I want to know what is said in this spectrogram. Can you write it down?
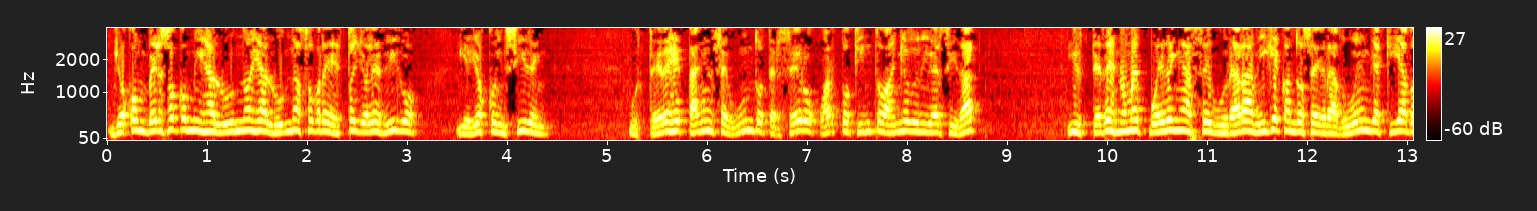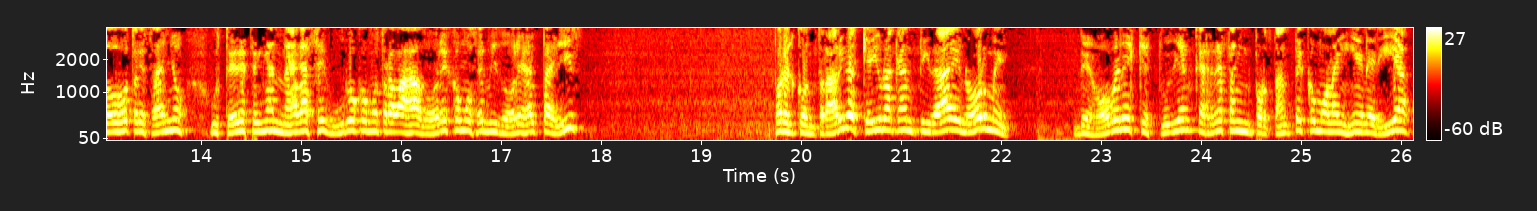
Yo converso con mis alumnos y alumnas sobre esto, yo les digo, y ellos coinciden, ustedes están en segundo, tercero, cuarto, quinto año de universidad y ustedes no me pueden asegurar a mí que cuando se gradúen de aquí a dos o tres años ustedes tengan nada seguro como trabajadores, como servidores al país. Por el contrario, aquí hay una cantidad enorme de jóvenes que estudian carreras tan importantes como la ingeniería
